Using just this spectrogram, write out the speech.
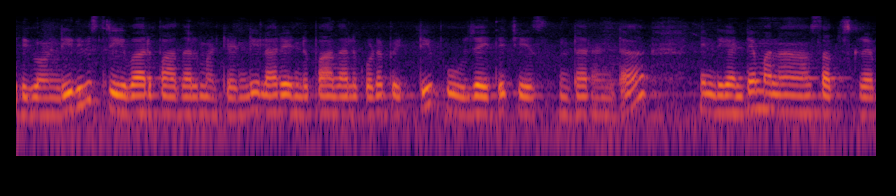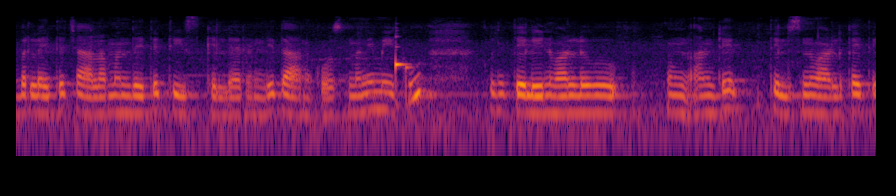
ఇదిగోండి ఇది శ్రీవారి పాదాలు మట్టి అండి ఇలా రెండు పాదాలు కూడా పెట్టి పూజ అయితే చేసుకుంటారంట. ఎందుకంటే మన సబ్స్క్రైబర్లు అయితే చాలామంది అయితే తీసుకెళ్ళారండి దానికోసమని మీకు కొంచెం తెలియని వాళ్ళు అంటే తెలిసిన వాళ్ళకైతే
